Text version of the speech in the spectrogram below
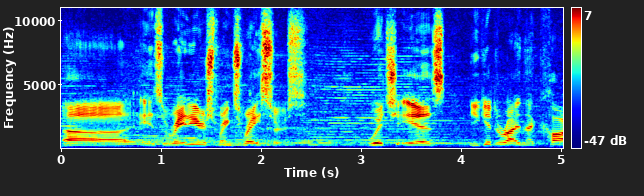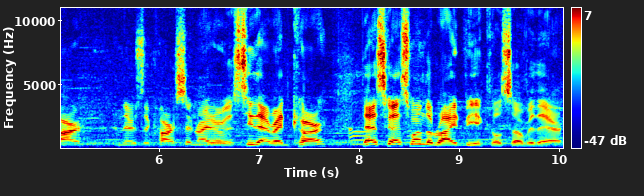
uh, is Radiator Springs Racers, which is you get to ride in that car, and there's the car sitting right over. there. See that red car? Oh. That's that's one of the ride vehicles over there.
